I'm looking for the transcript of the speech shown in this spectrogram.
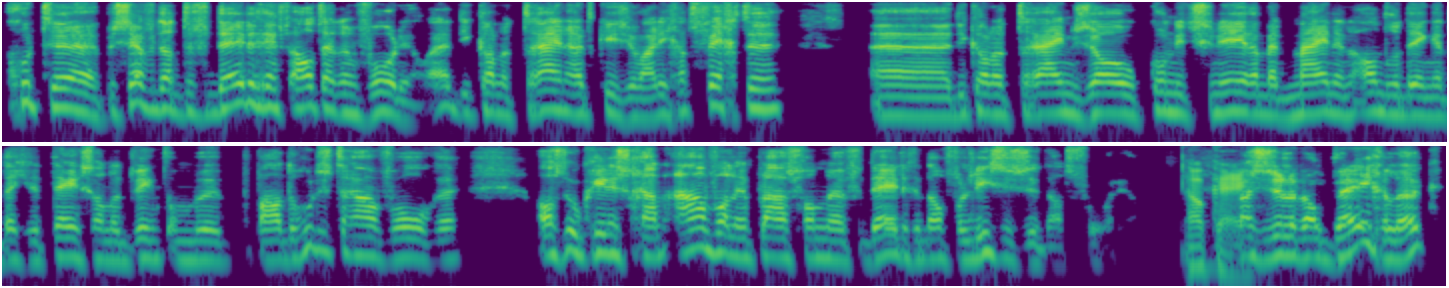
goed uh, beseffen dat de verdediger heeft altijd een voordeel. Hè? Die kan het trein uitkiezen waar hij gaat vechten. Uh, die kan het terrein zo conditioneren met mijnen en andere dingen dat je de tegenstander dwingt om bepaalde routes te gaan volgen. Als de Oekraïners gaan aanvallen in plaats van uh, verdedigen, dan verliezen ze dat voordeel. Okay. Maar ze zullen wel degelijk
